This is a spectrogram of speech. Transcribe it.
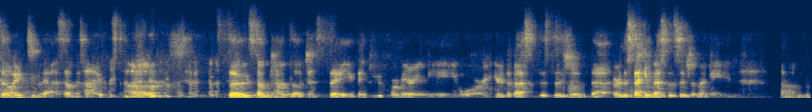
so I do that sometimes. Um, so sometimes I'll just say, "Thank you for marrying me," or "You're the best decision that," or "The second best decision I made." Um,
